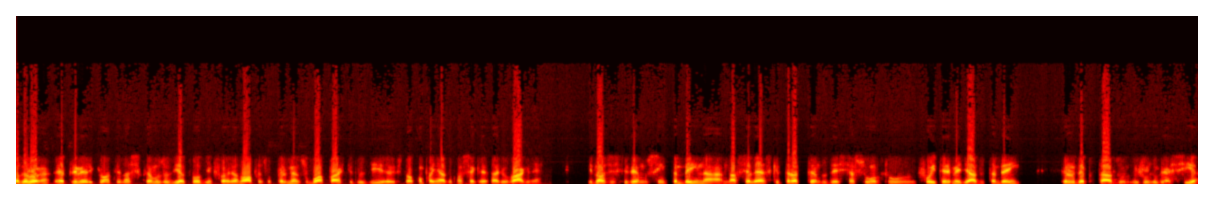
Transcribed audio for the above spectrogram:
Odelor, é, primeiro que ontem nós ficamos o dia todo em Florianópolis, ou pelo menos boa parte do dia, eu estou acompanhado com o secretário Wagner, e nós estivemos sim também na, na Celesc tratando desse assunto, foi intermediado também pelo deputado Júlio Garcia,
